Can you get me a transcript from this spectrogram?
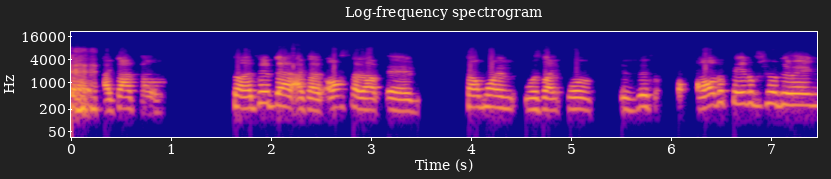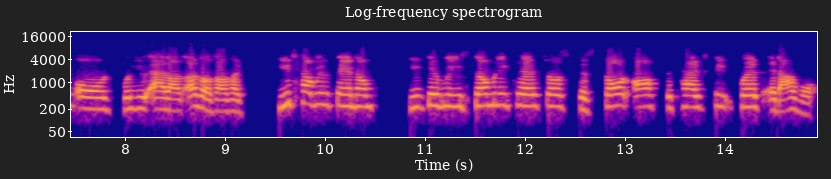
bet, I got this. So I did that. I got it all set up, and someone was like, "Well, is this all the fandoms you're doing, or will you add on others?" I was like, "You tell me the fandom. You give me so many characters to start off the tag sheet with, and I will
